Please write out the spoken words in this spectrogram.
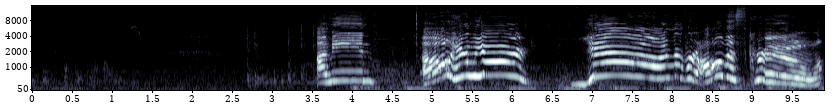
if you accepted their ways. I mean, Oh, here we are! Yeah! I remember all this crew!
